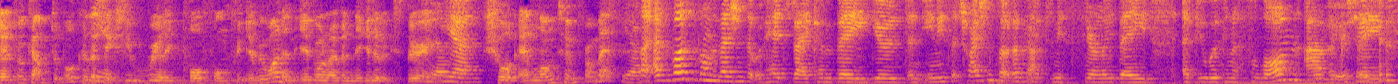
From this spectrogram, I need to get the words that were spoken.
they don't feel comfortable because it's Yes. actually really poor form for everyone and everyone will have a negative experience, Yeah. short and long term from it. Yeah. Like, I suppose the conversations that we've had today can be used in any situation, so it doesn't Yeah. have to necessarily be if you work in a salon. Um, Or it could beauty. be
